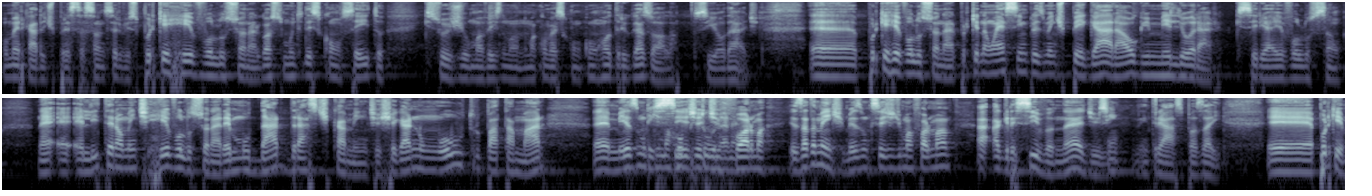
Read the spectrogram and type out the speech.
o mercado de prestação de serviço. Por que revolucionar? Gosto muito desse conceito que surgiu uma vez numa, numa conversa com, com o Rodrigo Gazola, CEO da AD. É, por que revolucionar? Porque não é simplesmente pegar algo e melhorar, que seria a evolução. Né? É, é literalmente revolucionar, é mudar drasticamente, é chegar num outro patamar, é, mesmo Tem que seja ruptura, de né? forma. Exatamente, mesmo que seja de uma forma agressiva, né? De, Sim. Entre aspas aí. É, por quê?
